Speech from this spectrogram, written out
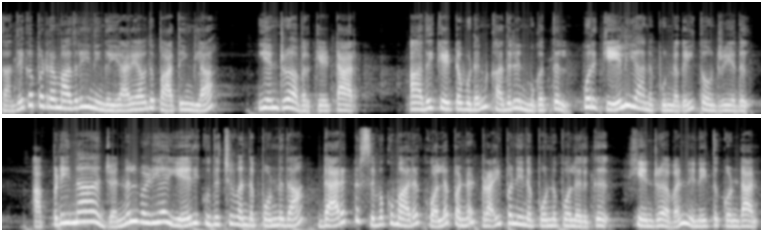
சந்தேகப்படுற மாதிரி நீங்க யாரையாவது பாத்தீங்களா என்று அவர் கேட்டார். அதை கேட்டவுடன் கதிரின் முகத்தில் ஒரு கேலியான புன்னகை தோன்றியது. அப்படின்னா ஜன்னல் வழியா ஏறி குதிச்சு வந்த பொண்ணுதான் டைரக்டர் சிவகுமார கொலை பண்ண ட்ரை பண்ணின பொண்ணு போல இருக்கு என்று அவன் நினைத்து கொண்டான்.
